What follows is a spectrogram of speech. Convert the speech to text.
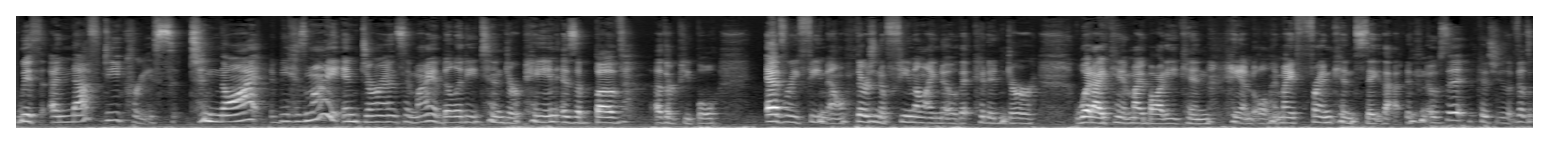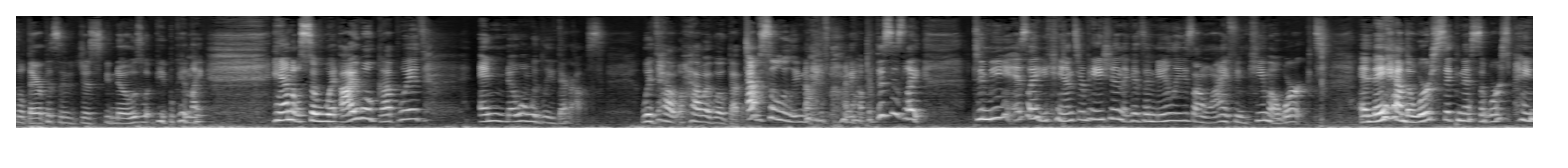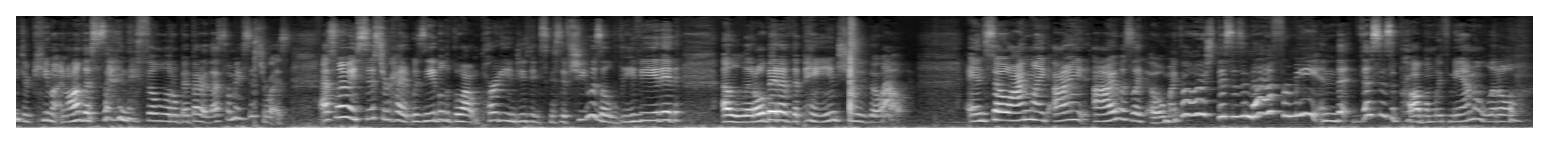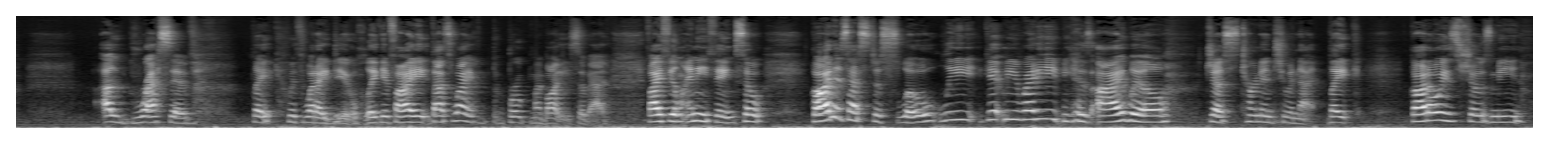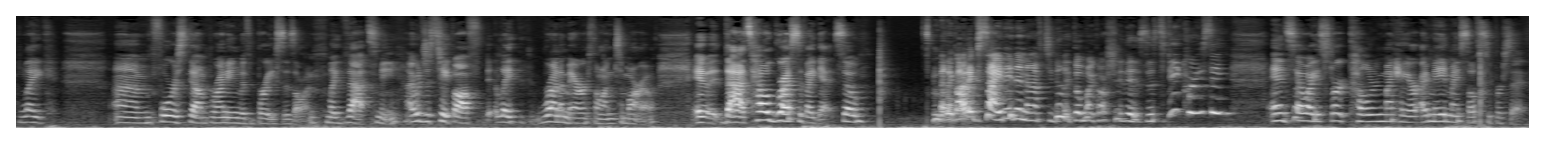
with enough decrease to not, because my endurance and my ability to endure pain is above other people. Every female, there's no female I know that could endure what I can, my body can handle. And my friend can say that and knows it because she's a physical therapist and just knows what people can like handle. So, what I woke up with, and no one would leave their house with how, how I woke up. Absolutely not have gone out. But this is like, to me, it's like a cancer patient that gets a new lease on life and chemo worked. And they had the worst sickness, the worst pain through chemo, and all of a sudden they feel a little bit better. That's how my sister was. That's why my sister had was able to go out and party and do things. Because if she was alleviated a little bit of the pain, she would go out. And so I'm like, I I was like, oh my gosh, this is enough for me. And th- this is a problem with me. I'm a little aggressive like with what I do. Like if I that's why I broke my body so bad. If I feel anything. So God has, has to slowly get me ready because I will just turn into a nut. Like God always shows me like um, Forrest Gump running with braces on. Like that's me. I would just take off, like run a marathon tomorrow. It, that's how aggressive I get. So, but I got excited enough to be like, oh my gosh, it is. It's decreasing. And so I start coloring my hair. I made myself super sick.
